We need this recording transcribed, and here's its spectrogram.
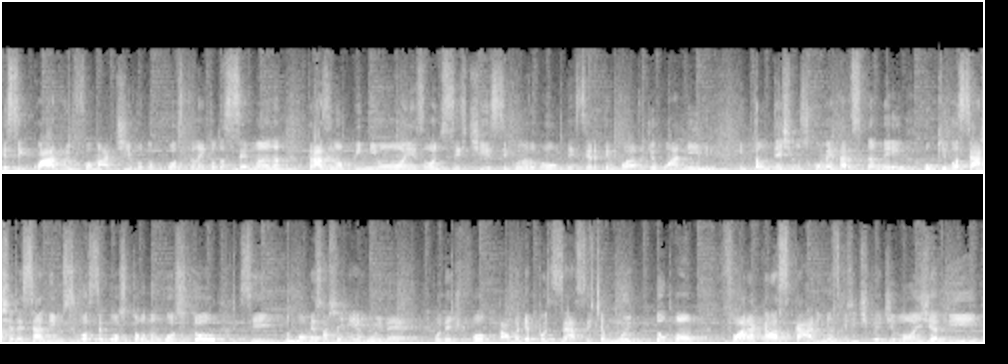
Esse quadro informativo eu tô postando aí toda semana, trazendo opiniões, onde assistir segunda ou terceira temporada de algum anime. Então deixa nos comentários também o que você acha desse anime. Se você gostou ou não gostou. Se no começo eu achei meio ruim, né? Poder de fogo e tal, mas depois que você assiste é muito bom. Fora aquelas carinhas que a gente vê de longe ali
